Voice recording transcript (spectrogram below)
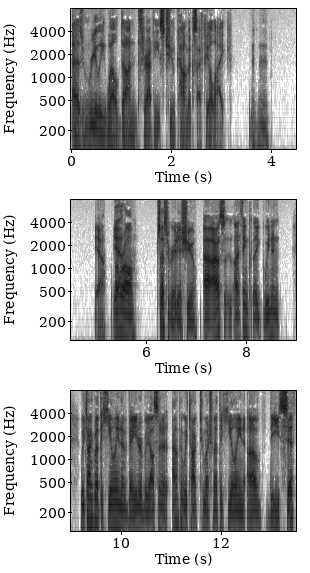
is really well done throughout these two comics. I feel like. yeah. Yeah. Overall, such a great issue. Uh, I also I think like we didn't we talked about the healing of Vader, but we also I don't think we talked too much about the healing of the Sith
